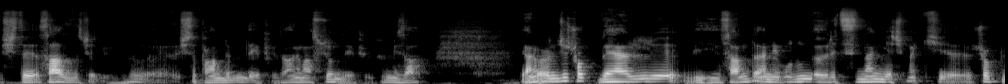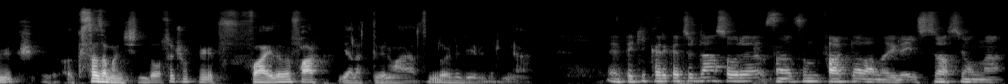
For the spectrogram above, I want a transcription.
İşte saz da çalıyordu, e, işte pandemi de yapıyordu, animasyon da yapıyordu, mizah. Yani önce çok değerli bir insandı. Hani onun öğretisinden geçmek e, çok büyük, kısa zaman içinde olsa çok büyük fayda ve fark yarattı benim hayatımda öyle diyebilirim yani. E, peki karikatürden sonra sanatın farklı alanlarıyla, illüstrasyonla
